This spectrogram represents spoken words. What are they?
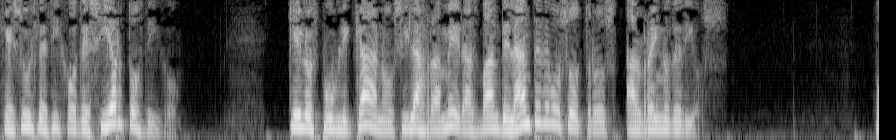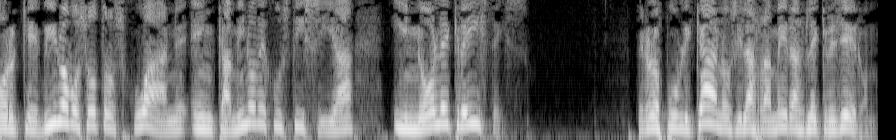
Jesús les dijo, de cierto os digo, que los publicanos y las rameras van delante de vosotros al reino de Dios. Porque vino a vosotros Juan en camino de justicia y no le creísteis. Pero los publicanos y las rameras le creyeron.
